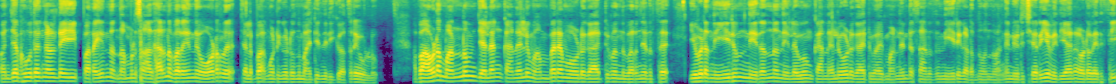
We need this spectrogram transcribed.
പഞ്ചഭൂതങ്ങളുടെ ഈ പറയുന്ന നമ്മൾ സാധാരണ പറയുന്ന ഓർഡർ ചിലപ്പോൾ അങ്ങോട്ടും ഇങ്ങോട്ടും ഒന്ന് മാറ്റി നിന്നിരിക്കും അത്രയേ ഉള്ളൂ. അപ്പോൾ അവിടെ മണ്ണും ജലം കനലും അമ്പരമോട് കാറ്റുമെന്ന് പറഞ്ഞെടുത്ത് ഇവിടെ നീരും നിരന്ന നിലവും കനലോട് കാറ്റുമായി മണ്ണിന്റെ സ്ഥാനത്ത് നീര് കടന്നു വന്നു. അങ്ങനെ ഒരു ചെറിയ വ്യതിയാനം അവിടെ വരുത്തി.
